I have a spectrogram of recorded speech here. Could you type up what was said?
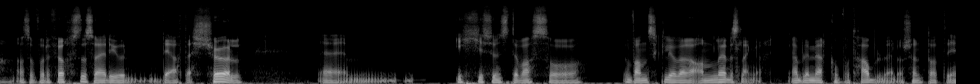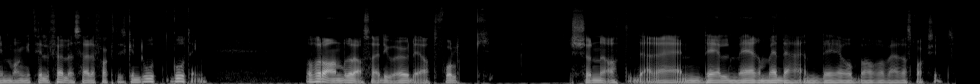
da. Altså, for det første så er det jo det at jeg sjøl eh, ikke syns det var så vanskelig å være annerledes lenger. Jeg ble mer komfortabel med det og skjønte at i mange tilfeller så er det faktisk en god ting. Og for det andre da, så er det jo òg det at folk skjønner at det er en del mer med det enn det å bare være svaksynt.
